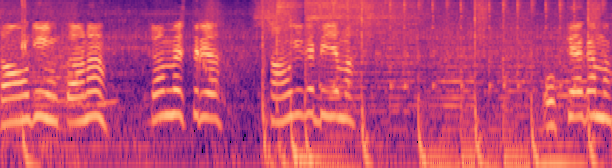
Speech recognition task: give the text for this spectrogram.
ਸੌਂਗੀ ਤਾਂ ਨਾ। ਕਿਉਂ ਮਿਸਤਰੀਆ, ਸੌਂਗੀ ਗੱਡੀ ਜਮਾ। ਓਕੇ ਕੰਮ।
